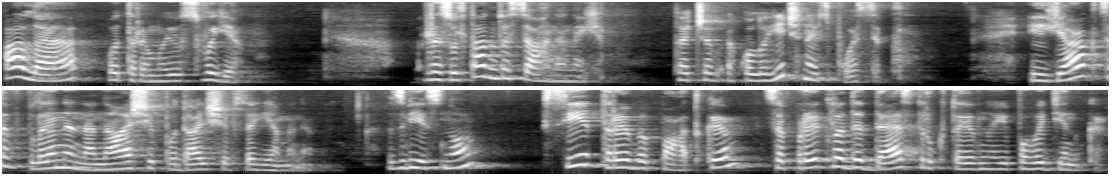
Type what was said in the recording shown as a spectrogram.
Але отримую своє. Результат досягнений. Та чи в екологічний спосіб? І як це вплине на наші подальші взаємини. Звісно, всі три випадки це приклади деструктивної поведінки.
